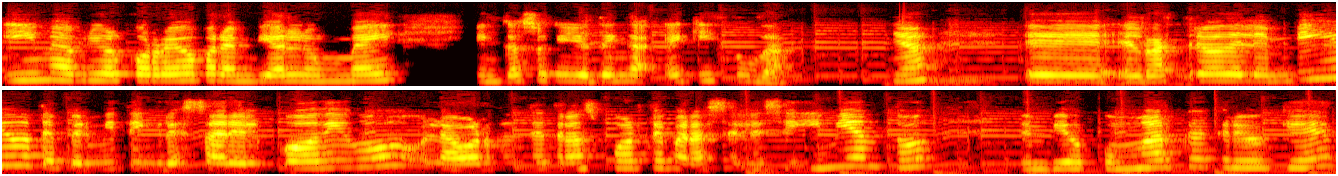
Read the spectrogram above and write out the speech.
y me abrió el correo para enviarle un mail en caso que yo tenga X duda. Eh, el rastreo del envío te permite ingresar el código, la orden de transporte para hacerle seguimiento. Envío con marca, creo que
